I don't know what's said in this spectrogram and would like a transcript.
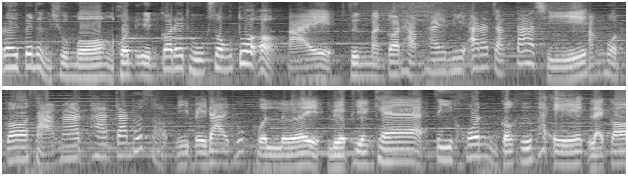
เลยไปหนึ่งชั่วโมง คนอื่นก็ได้ถูกส่งตัวออกไป ซึ่งมันก็ทำให้มีอาณาจักรต้าฉี ทั้งหมดก็สามารถผ่านการทดสอบนี้ไปได้ทุกคนเลย เหลือเพียงแค่สี่คนก็คือพระเอก และก็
